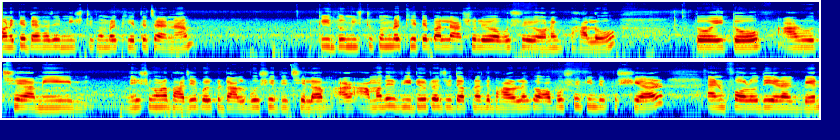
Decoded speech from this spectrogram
অনেকে দেখা যায় মিষ্টি কুমড়া খেতে চায় না। কিন্তু মিষ্টি কুমড়া খেতে পারলে আসলে অবশ্যই অনেক ভালো। তো এই তো, আর হচ্ছে আমি মিষ্টি কুমড়া ভাজির পর একটু ডাল বসিয়ে দিচ্ছিলাম। আর আমাদের ভিডিওটা যদি আপনাদের ভালো লাগে, অবশ্যই কিন্তু একটু শেয়ার অ্যান্ড ফলো দিয়ে রাখবেন।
